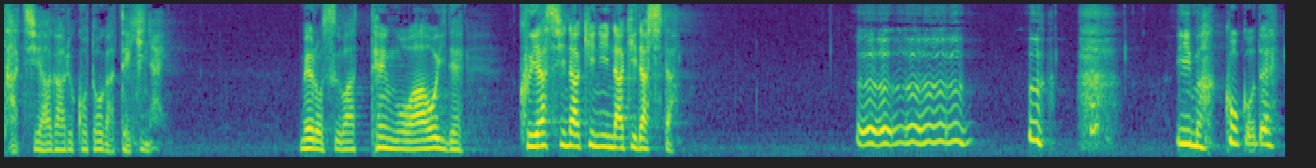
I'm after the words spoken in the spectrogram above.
立ち上がることができない。メロスは天を仰いで、悔し泣きに泣き出した。今ここで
